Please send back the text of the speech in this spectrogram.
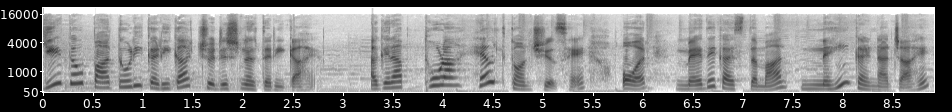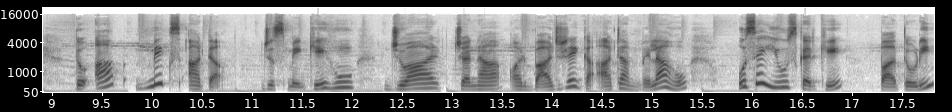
ये तो पातोड़ी कढ़ी का ट्रेडिशनल तरीका है। अगर आप थोड़ा हेल्थ कॉन्शियस हैं और मैदे का इस्तेमाल नहीं करना चाहें तो आप मिक्स आटा जिसमें गेहूँ ज्वार चना और बाजरे का आटा मिला हो उसे यूज़ करके पातोड़ी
